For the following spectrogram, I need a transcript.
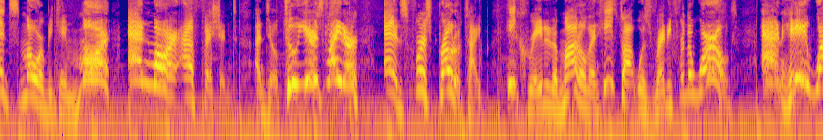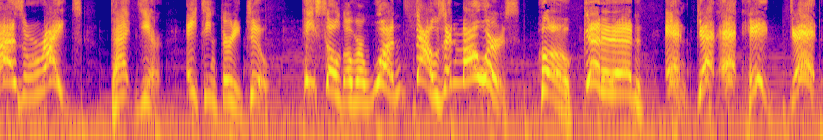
Ed's mower became more and more efficient until two years later, Ed's first prototype, he created a model that he thought was ready for the world. And he was right! That year, 1832, he sold over 1,000 mowers! Oh, get it, Ed! And get it, he did!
